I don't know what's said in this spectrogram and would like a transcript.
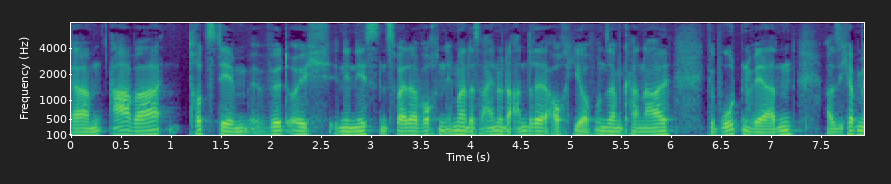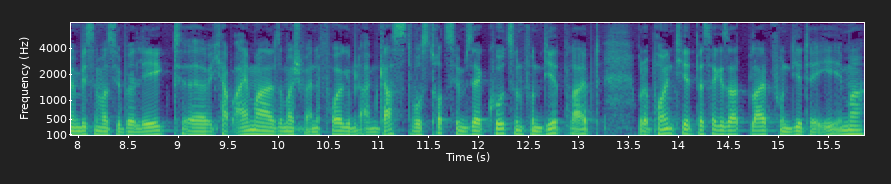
Ähm, aber trotzdem wird euch in den nächsten zwei, drei Wochen immer das ein oder andere auch hier auf unserem Kanal geboten werden. Also ich habe mir ein bisschen was überlegt. Äh, ich habe einmal zum Beispiel eine Folge mit einem Gast, wo es trotzdem sehr kurz und fundiert bleibt oder pointiert besser gesagt bleibt, fundiert er eh immer.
